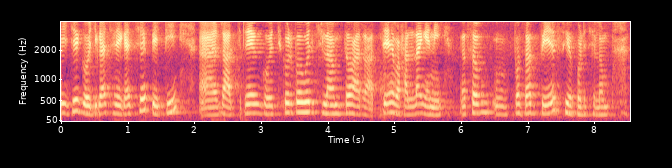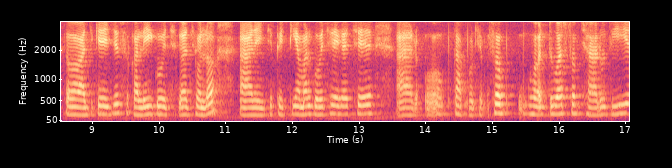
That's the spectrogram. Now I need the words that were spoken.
এই যে গোজ গাছ হয়ে গেছে পেটি, আর রাত্রে গোজ করব বলছিলাম তো, আর রাতে ভালো লাগেনি। সব প্রসাদ পেয়ে শুয়ে পড়েছিলাম। তো আজকে এই যে সকালেই গোজ গাছ হলো, আর এই যে পেটি আমার গোজ হয়ে গেছে, আর ও কাপড় সব ঘর দুয়ার সব ঝাড়ু দিয়ে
